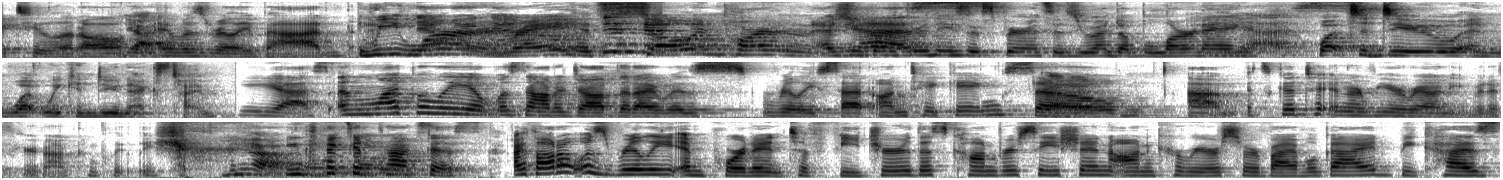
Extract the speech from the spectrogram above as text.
too little. Yeah. It was really bad. We learn, right? It's so important as you yes. go through these experiences, you end up learning yes. what to do and what we can do next time. Yes, and luckily it was not a job that I was really set on taking, so it. Um, it's good to interview around even if you're not completely sure. Yeah, you can practice. I thought it was really important to feature this conversation on Career Survival Guide because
